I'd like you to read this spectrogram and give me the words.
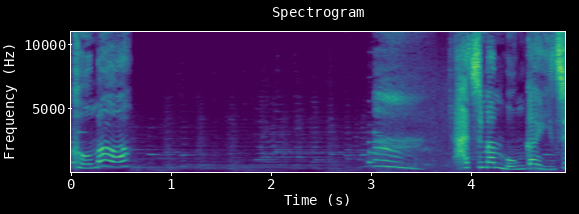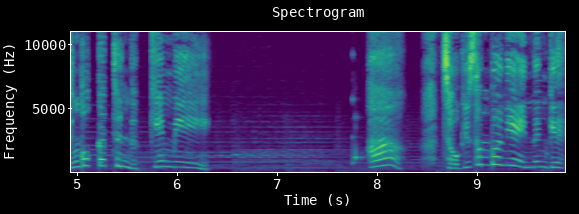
고마워 음 하지만 뭔가 잊은 것 같은 느낌이 아 저기 선반 위에 있는 게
